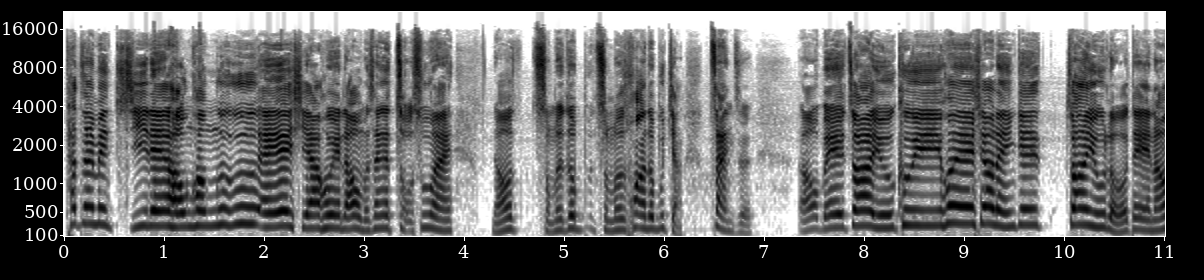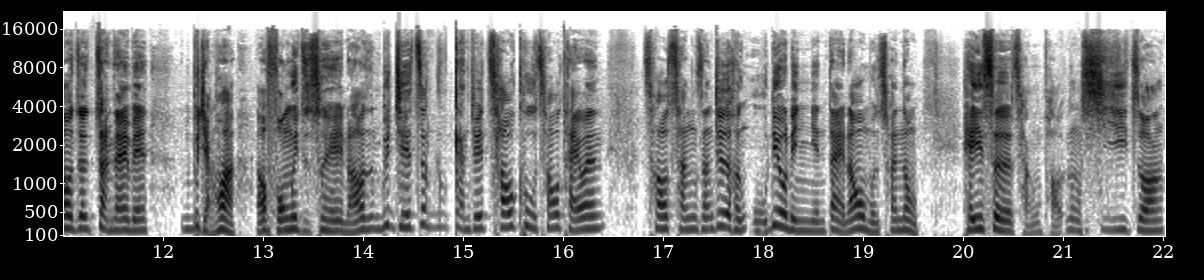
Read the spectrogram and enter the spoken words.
他在那边激烈红红呜呜哎下灰，然后我们三个走出来，然后什么都不什么话都不讲，站着，然后被抓油开会少年给抓油落的，然后就站在那边不讲话，然后风一直吹，然后你不觉得这个感觉超酷、超台湾、超沧桑，就是很五六零年代，然后我们穿那种黑色的长袍，那种西装，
